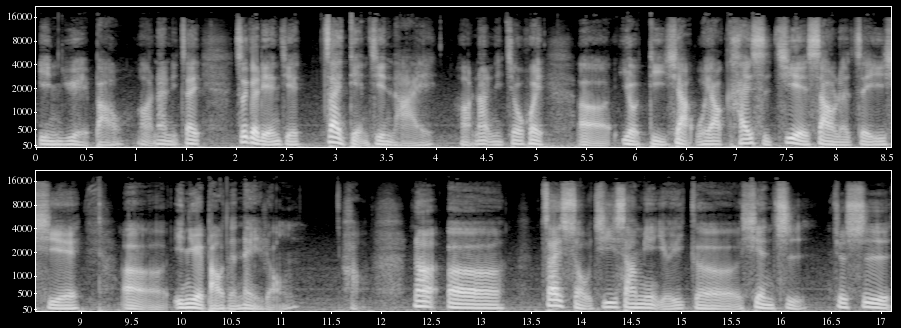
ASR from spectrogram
音乐包啊。那你在这个连接再点进来，啊，那你就会呃有底下我要开始介绍了这一些呃音乐包的内容。好，那呃，在手机上面有一个限制，就是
